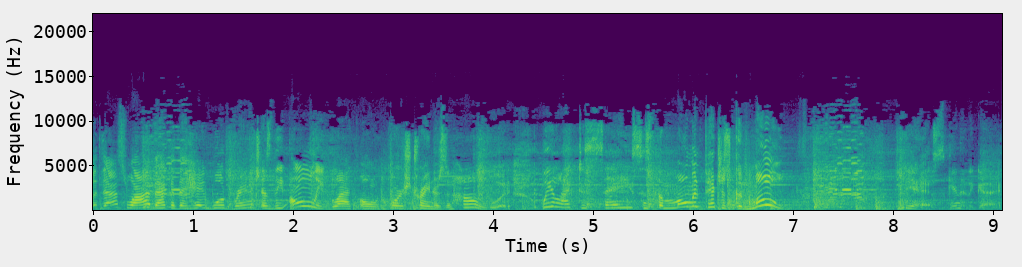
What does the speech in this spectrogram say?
But that's why, back at the Haywood Ranch, as the only black owned horse trainers in Hollywood, we like to say since the moment pictures could move, yeah, skin in the game.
